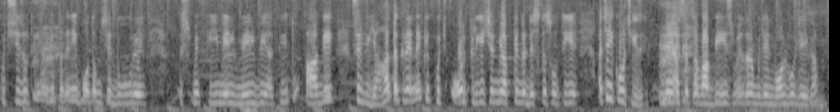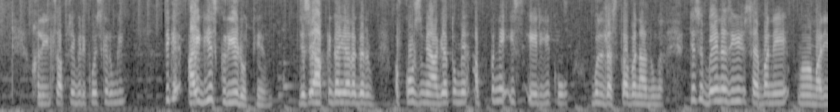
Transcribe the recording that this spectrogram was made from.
कुछ चीज़ होती है यार ये पता नहीं बहुत हमसे दूर है। इसमें फीमेल मेल भी आती है तो आगे सिर्फ़ यहाँ तक रहने कि कुछ और क्रिएशन भी आपके अंदर डिस्कस होती है। अच्छा एक और चीज़ है। मैं असद साहब आप भी इसमें ज़रा मुझे इन्वॉल्व हो जाइएगा। खलील साहब से भी रिक्वेस्ट करूँगी। ठीक है आइडियाज़ क्रिएट होते हैं। जैसे आपने कहा यार अगर ऑफ़ मैं आ गया तो मैं अपने इस एरिए को गुलदस्ता बना दूँगा। जैसे बेनज़ीर साहबा ने हमारी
